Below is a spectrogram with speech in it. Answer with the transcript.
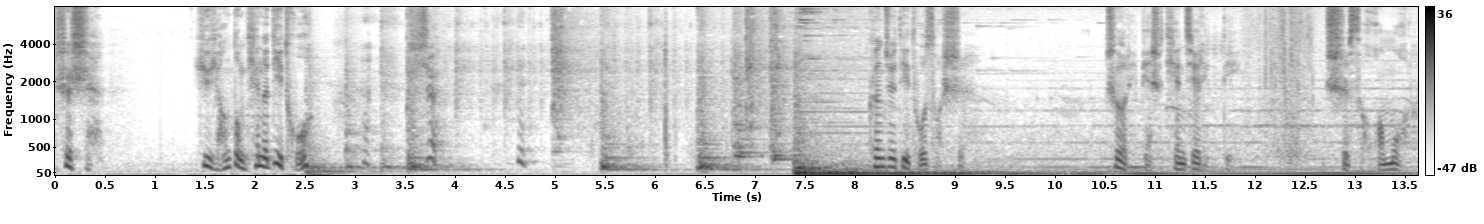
这是玉阳洞天的地图。是。根据地图所示，这里便是天阶领地，赤色荒漠了。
